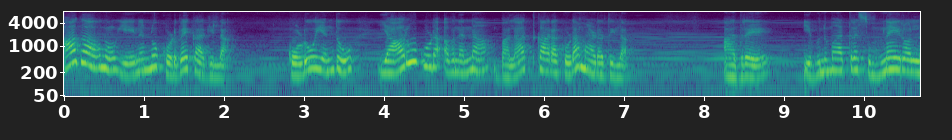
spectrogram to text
ಆಗ ಅವನು ಏನನ್ನೂ ಕೊಡಬೇಕಾಗಿಲ್ಲ. ಕೊಡು ಎಂದು ಯಾರೂ ಕೂಡ ಅವನನ್ನ ಬಲಾತ್ಕಾರ ಕೂಡ ಮಾಡೋದಿಲ್ಲ. ಆದರೆ ಇವನು ಮಾತ್ರ ಸುಮ್ಮನೆ ಇರೋಲ್ಲ.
